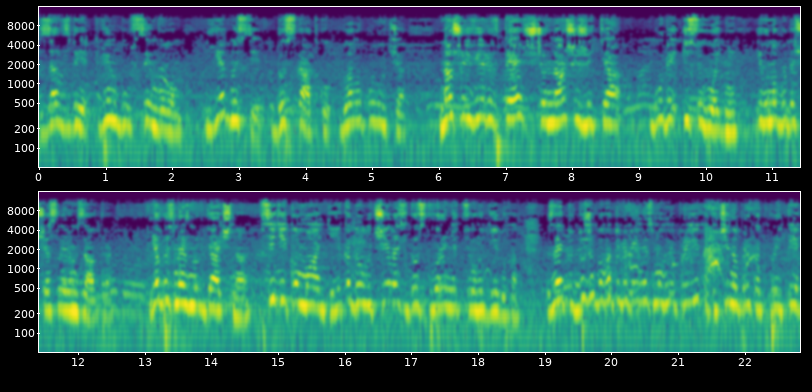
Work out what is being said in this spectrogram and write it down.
завжди він був символом єдності, достатку, благополуччя, нашої віри в те, що наше життя буде і сьогодні, і воно буде щасливим завтра. Я безмежно вдячна всій тій команді, яка долучилась до створення цього дідуха. Знаєте, дуже багато людей не змогли приїхати чи, наприклад, прийти.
